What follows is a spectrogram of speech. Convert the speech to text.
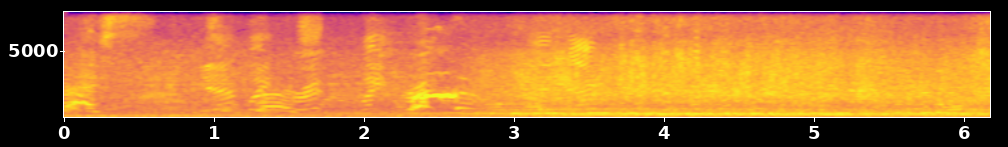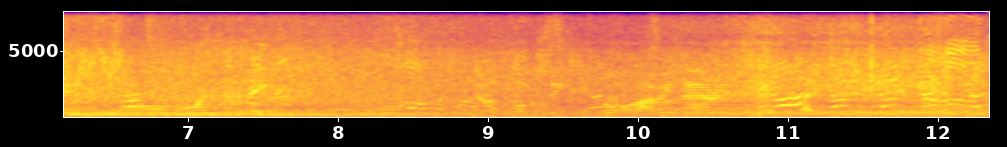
Yes! Yeah, wait for it. Wait for it. I mean, there is No, no, no, no, no, no.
